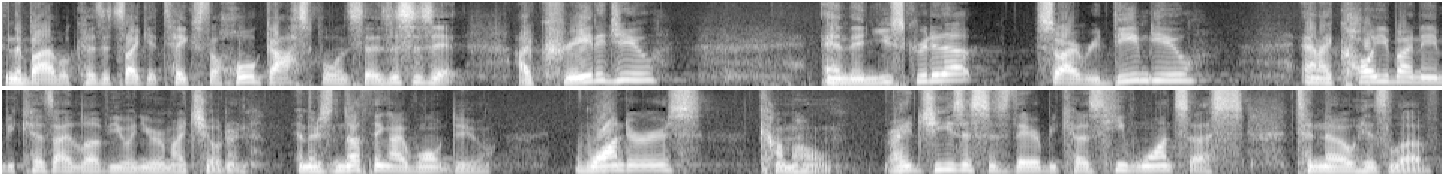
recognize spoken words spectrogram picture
in the Bible because it's like it takes the whole gospel and says, This is it. I've created you, and then you screwed it up, so I redeemed you, And I call you by name because I love you and you are my children. And there's nothing I won't do. Wanderers, come home. Right? Jesus is there because he wants us to know his love.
